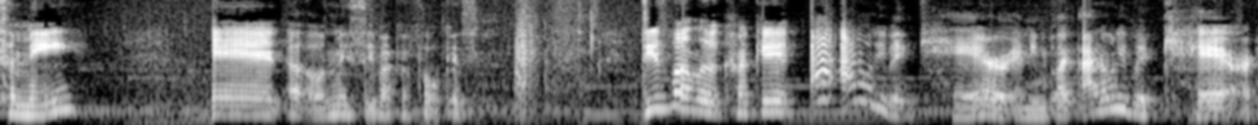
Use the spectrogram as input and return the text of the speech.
to me. And, uh oh let me see if I can focus. These were a little crooked. I, I don't even care anymore. Like, I don't even care.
